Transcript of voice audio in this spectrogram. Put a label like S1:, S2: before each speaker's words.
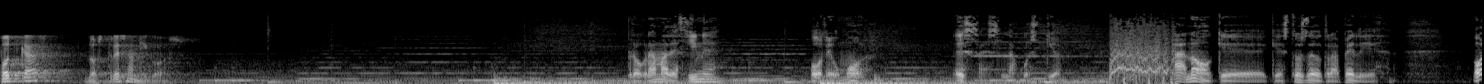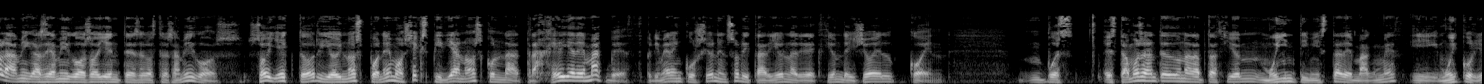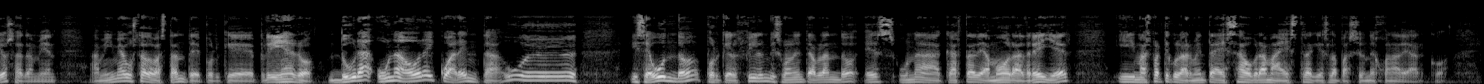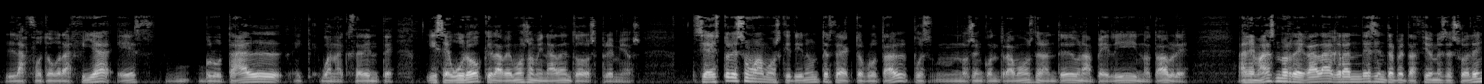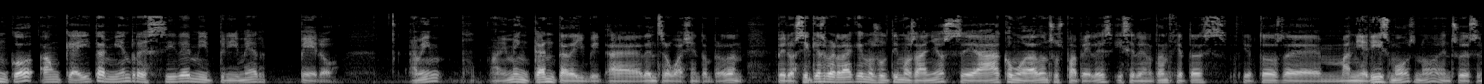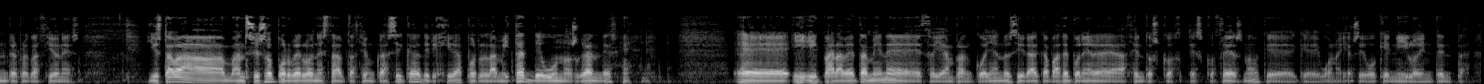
S1: Podcast Los Tres Amigos.
S2: Programa de cine o de humor. Esa es la cuestión. Ah, no, que, que esto es de otra peli. Hola amigas y amigos oyentes de los tres amigos, soy Héctor y hoy nos ponemos shakespearianos con la tragedia de Macbeth, primera incursión en solitario en la dirección de Joel Cohen. Pues estamos ante de una adaptación muy intimista de Macbeth y muy curiosa también. A mí me ha gustado bastante porque, primero, dura una hora y cuarenta. Y segundo, porque el film, visualmente hablando, es una carta de amor a Dreyer y más particularmente a esa obra maestra que es La Pasión de Juana de Arco. La fotografía es brutal, bueno, excelente, y seguro que la vemos nominada en todos los premios. Si a esto le sumamos que tiene un tercer actor brutal, pues nos encontramos delante de una peli notable. Además nos regala grandes interpretaciones de su elenco, aunque ahí también reside mi primer pero. A mí, a mí me encanta David, uh, Denzel Washington, perdón, pero sí que es verdad que en los últimos años se ha acomodado en sus papeles y se le notan ciertos, ciertos eh, manierismos ¿no? en sus interpretaciones. Yo estaba ansioso por verlo en esta adaptación clásica dirigida por la mitad de unos grandes. Eh, y, para ver también, eh, ya en plan ¿no? Si era capaz de poner eh, acento escocés, ¿no? Que, que, bueno, yo os digo que ni lo intenta.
